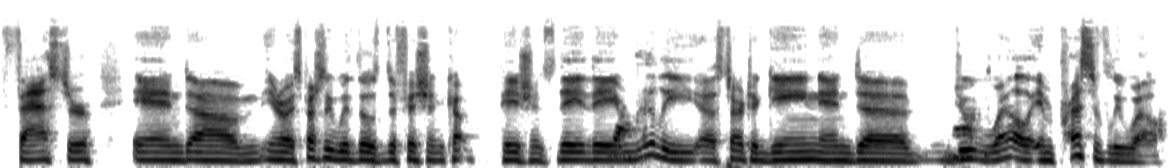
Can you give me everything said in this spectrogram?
faster, and um, you know, especially with those deficient patients, they they yeah. really uh, start to gain and uh, do well, impressively well.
